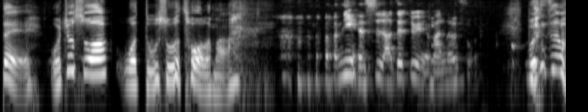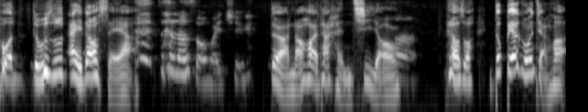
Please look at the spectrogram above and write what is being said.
对我就说我读书错了吗？你也是啊，这句也蛮勒索的，不是我读书爱到谁啊？再勒索回去。对啊，然后后来他很气哦，嗯他就说你都不要跟我讲话，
